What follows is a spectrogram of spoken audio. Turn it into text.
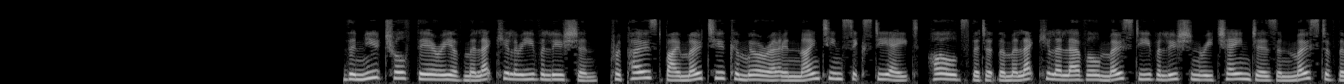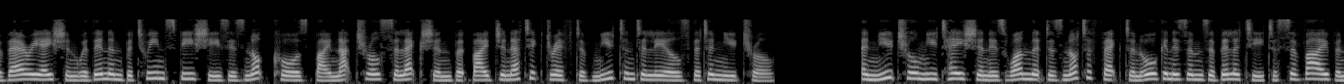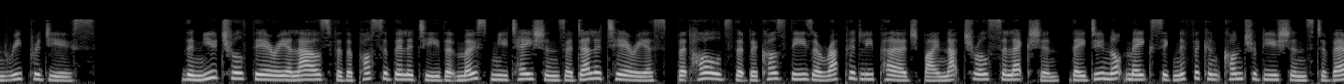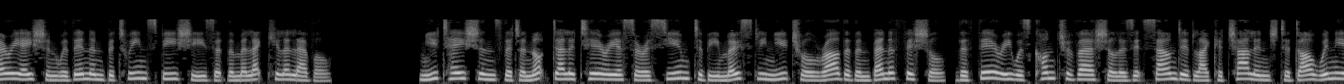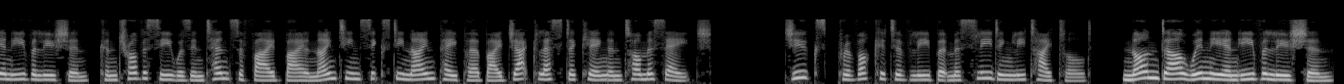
The neutral theory of molecular evolution, proposed by Motoo Kimura in 1968, holds that at the molecular level most evolutionary changes and most of the variation within and between species is not caused by natural selection but by genetic drift of mutant alleles that are neutral. A neutral mutation is one that does not affect an organism's ability to survive and reproduce. The neutral theory allows for the possibility that most mutations are deleterious, but holds that because these are rapidly purged by natural selection, they do not make significant contributions to variation within and between species at the molecular level. Mutations that are not deleterious are assumed to be mostly neutral rather than beneficial. The theory was controversial as it sounded like a challenge to Darwinian evolution. Controversy was intensified by a 1969 paper by Jack Lester King and Thomas H. Jukes, provocatively but misleadingly titled, Non-Darwinian Evolution.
